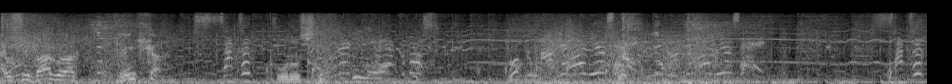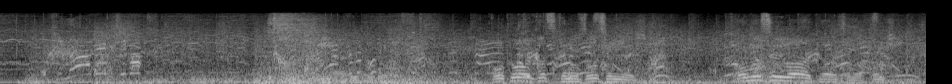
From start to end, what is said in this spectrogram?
アイスバーグは元気か殺した。ここはかつての造船会社。トムズ・ワーカーズの本社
